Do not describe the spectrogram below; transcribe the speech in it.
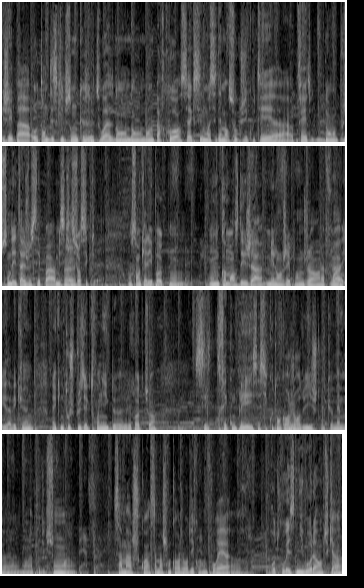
j'ai pas autant de descriptions que toi dans, dans, dans le parcours. C'est vrai que c'est moi, c'est des morceaux que j'écoutais. euh, après, dans plus en détail, je sais pas. Mais ce qui Ouais. est sûr, c'est que on sent qu'à l'époque, on, on commence déjà à mélanger plein de genres à la fois Ouais. et avec une avec une touche plus électronique de, de l'époque, tu vois. C'est très complet et ça s'écoute encore aujourd'hui. Je trouve que même euh, dans la production, euh, ça marche quoi. Ça marche encore aujourd'hui quoi. On pourrait retrouver ce niveau-là en tout cas.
